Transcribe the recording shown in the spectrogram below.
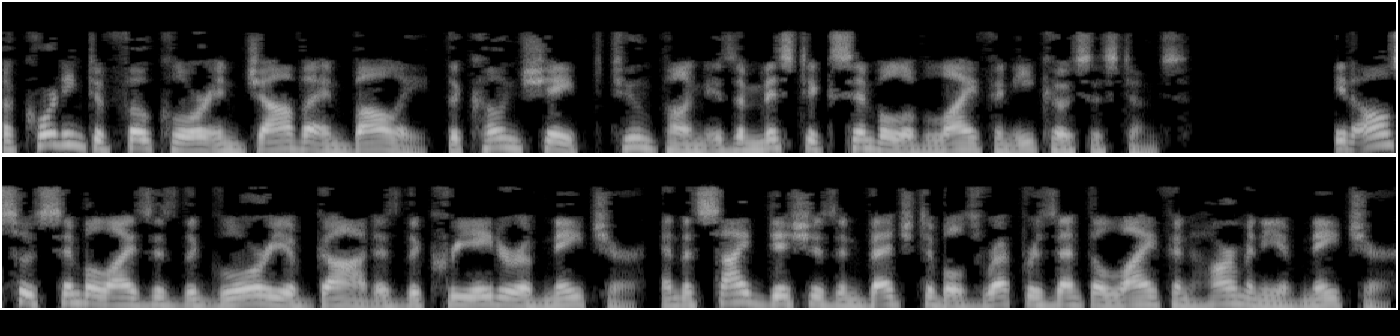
According to folklore in Java and Bali, the cone-shaped tumpeng is a mystic symbol of life and ecosystems. It also symbolizes the glory of God as the creator of nature, and the side dishes and vegetables represent the life and harmony of nature.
